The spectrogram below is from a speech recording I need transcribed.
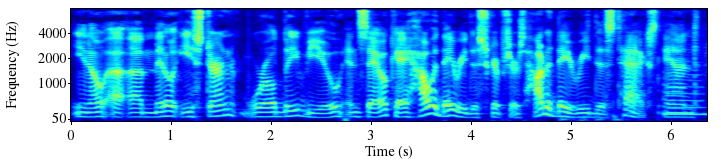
you know a, a Middle Eastern worldly view and say, okay, how would they read the scriptures? How did they read this text? And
